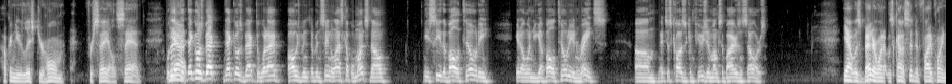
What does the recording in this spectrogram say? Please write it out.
how can you list your home for sale? Sad. Well, that, Yeah. that goes back. That goes back to what I've always been. I've been saying the last couple of months now. You see the volatility. You know, when you got volatility in rates, um, it just causes confusion amongst the buyers and sellers. Yeah, it was better when it was kind of sitting at 5.9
